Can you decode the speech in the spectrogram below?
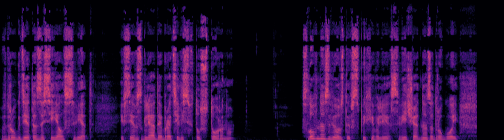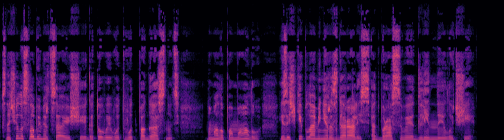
Вдруг где-то засиял свет, и все взгляды обратились в ту сторону. Словно звезды вспыхивали свечи одна за другой, сначала слабо мерцающие, готовые вот-вот погаснуть, но мало-помалу язычки пламени разгорались, отбрасывая длинные лучи.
